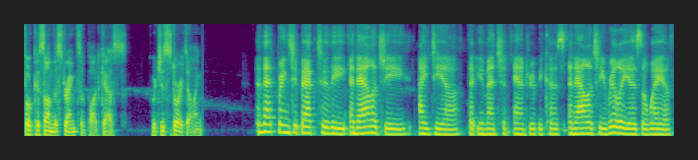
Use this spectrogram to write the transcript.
Focus on the strengths of podcasts, which is storytelling. And that brings you back to the analogy idea that you mentioned, Andrew, because analogy really is a way of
